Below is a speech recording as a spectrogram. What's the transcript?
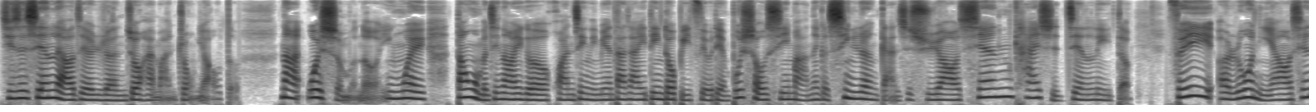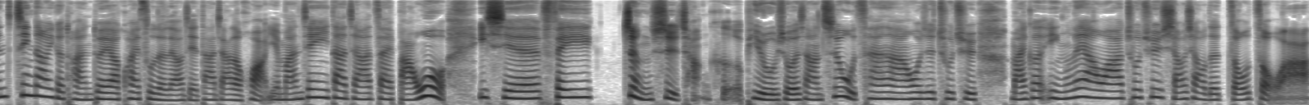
其实先了解人就还蛮重要的。那为什么呢？因为当我们进到一个环境里面，大家一定都彼此有点不熟悉嘛，那个信任感是需要先开始建立的。所以，呃，如果你要先进到一个团队，要快速的了解大家的话，也蛮建议大家在把握一些非正式场合，譬如说像吃午餐啊，或是出去买个饮料啊，出去小小的走走啊，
